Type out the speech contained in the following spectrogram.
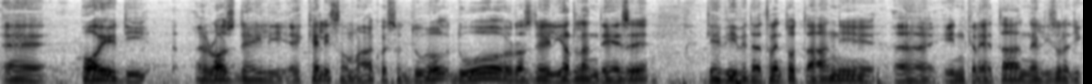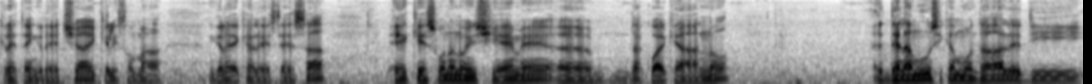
eh, poi di Ross Daly e Kelly Thomas, questo duo, duo Ross Daly irlandese che vive da 38 anni eh, in Creta, nell'isola di Creta in Grecia, e Kelly Thomas greca lei stessa e che suonano insieme eh, da qualche anno della musica modale di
